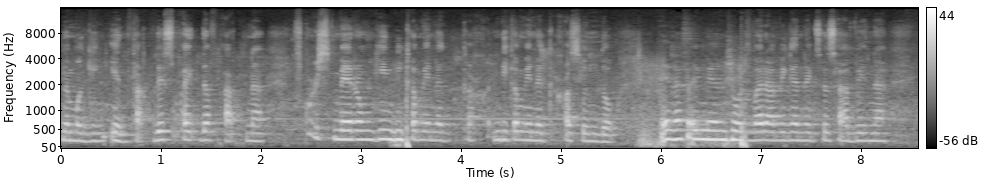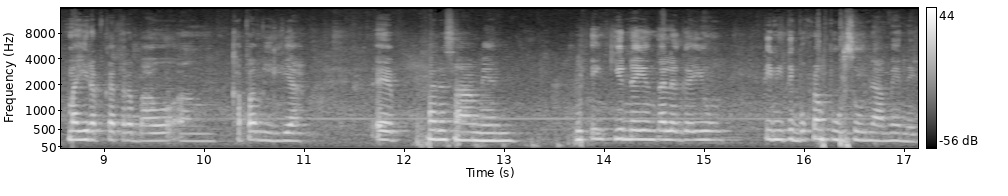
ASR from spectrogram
na maging intact despite the fact na of course merong hindi kami nagka, hindi kami nagkakasundo. And as I mentioned, marami nga nagsasabi na mahirap katrabaho ang kapamilya. Eh, para sa amin, I think yun na yun talaga yung tinitibok ng puso namin eh.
